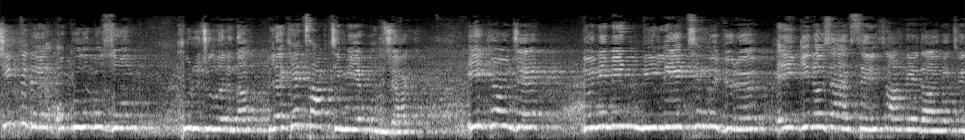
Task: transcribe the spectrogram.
Şimdi de okulumuzun kurucularına plaket takdimi yapılacak. İlk önce dönemin Milli Eğitim Müdürü Engin Özensel'i sahneye davet ediyorum.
